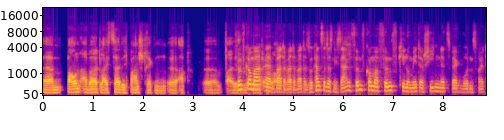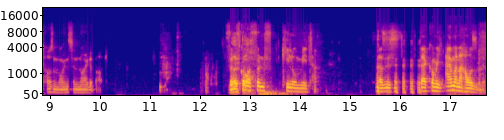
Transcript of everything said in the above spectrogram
Ähm, bauen aber gleichzeitig Bahnstrecken äh, ab. Äh, 5, äh, warte, warte, warte. So kannst du das nicht sagen. 5,5 Kilometer Schienennetzwerk wurden 2019 neu gebaut. 5,5 Kilometer. Das ist, da komme ich einmal nach Hause mit.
